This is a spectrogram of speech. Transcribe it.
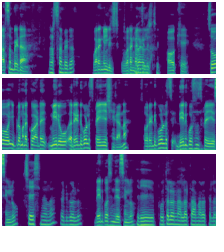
Narsampet? Narsampet. Warangal Warangal. District okay. So ఇప్పుడు మనకు అంటే మీరు రెడ్ గోల్డ్ స్ప్రే చేసిన కన్నా సో రెడ్ గోల్డ్ దేనికోసం స్ప్రే చేసిండ్రు చేసిన రెడ్ గోల్డ్. దేనికోసం చేసిండ్రు ఇది పూతలో నల్ల తామర తెల్ల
